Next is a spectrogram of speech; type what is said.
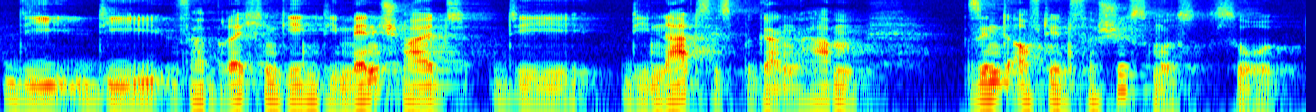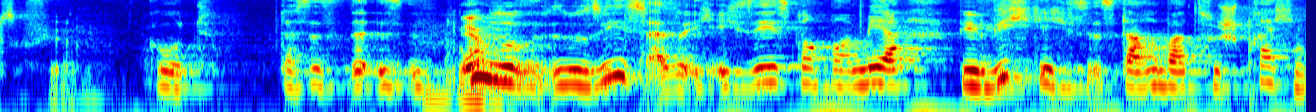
die, die Verbrechen gegen die Menschheit, die die Nazis begangen haben, sind auf den Faschismus zurückzuführen. Gut. Das ist, das ist ja. umso, du siehst, also ich, ich sehe es noch mal mehr, wie wichtig es ist, darüber zu sprechen.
